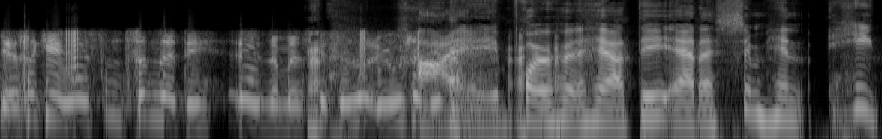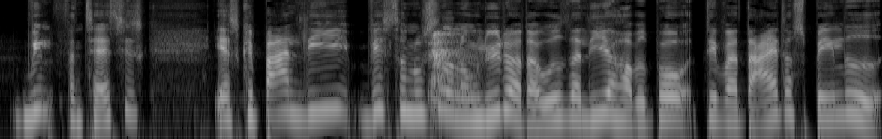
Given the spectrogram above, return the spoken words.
Ja, så kan jeg sådan, sådan er det, øh, når man skal sidde og øve sig lidt. Ej, prøv at høre her. Det er da simpelthen helt vildt fantastisk. Jeg skal bare lige, hvis der nu sidder nogle lyttere derude, der lige har hoppet på, det var dig, der spillede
